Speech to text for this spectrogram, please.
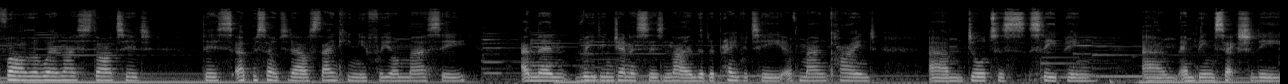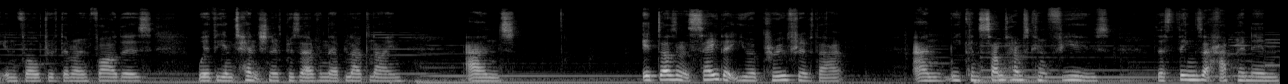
Father, when I started this episode today, I was thanking you for your mercy, and then reading Genesis 9, the depravity of mankind, um, daughters sleeping um, and being sexually involved with their own fathers with the intention of preserving their bloodline. And it doesn't say that you approved of that. And we can sometimes confuse the things that happen in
